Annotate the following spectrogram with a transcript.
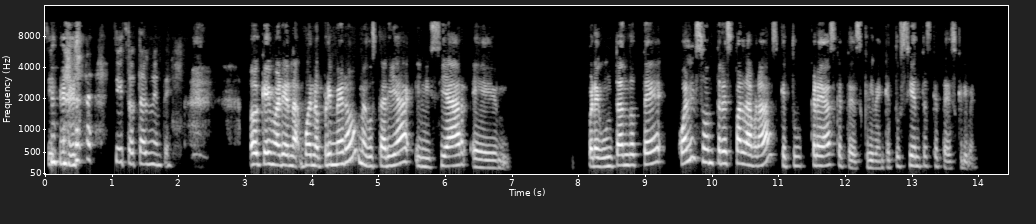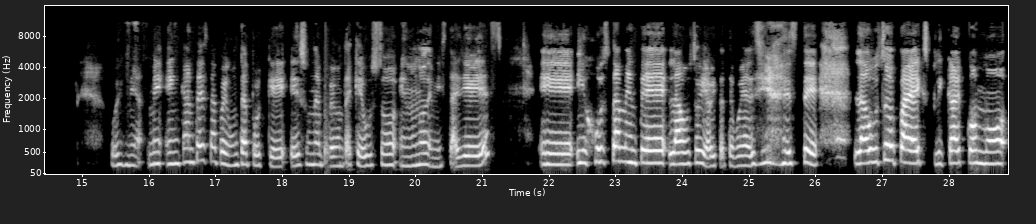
Sí, sí totalmente. Ok, Mariana. Bueno, primero me gustaría iniciar em, preguntándote cuáles son tres palabras que tú creas que te describen, que tú sientes que te describen. Pues mira, me encanta esta pregunta porque es una pregunta que uso en uno de mis talleres eh, y justamente la uso y ahorita te voy a decir, este, la uso para explicar cómo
